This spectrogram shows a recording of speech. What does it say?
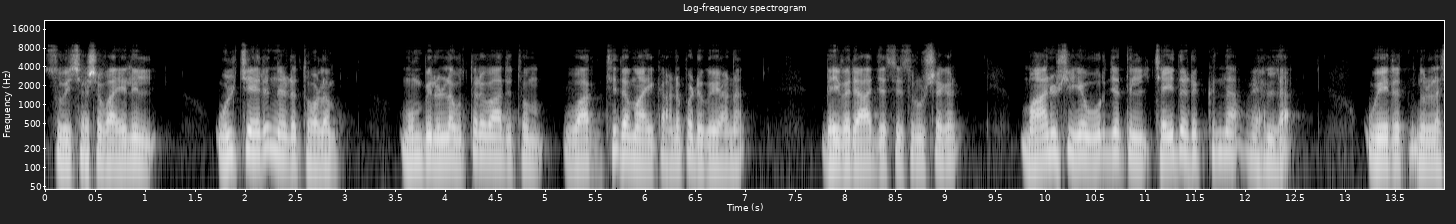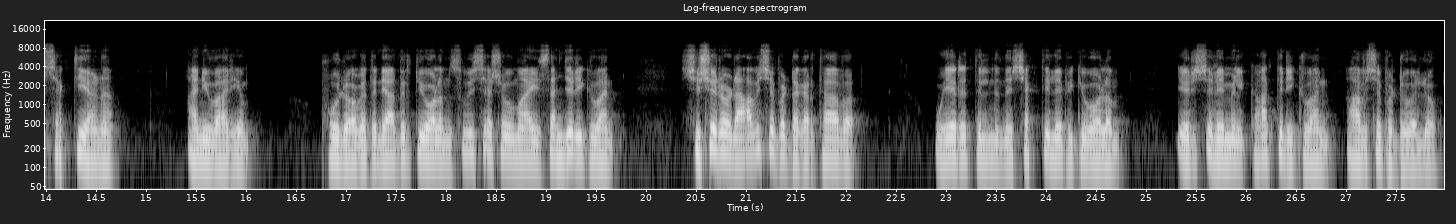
സുവിശേഷ വയലിൽ ഉൾച്ചേരുന്നിടത്തോളം മുമ്പിലുള്ള ഉത്തരവാദിത്വം വർദ്ധിതമായി കാണപ്പെടുകയാണ്. ദൈവരാജ്യ ശുശ്രൂഷകൾ മാനുഷിക ഊർജത്തിൽ ചെയ്തെടുക്കുന്നവയല്ല ഉയരത്തുനിന്നുള്ള ശക്തിയാണ് അനിവാര്യം. ഭൂലോകത്തിന്റെ അതിർത്തിയോളം സുവിശേഷവുമായി സഞ്ചരിക്കുവാൻ ശിഷ്യരോട് ആവശ്യപ്പെട്ട കർത്താവ് ഉയരത്തിൽ നിന്ന് ശക്തി ലഭിക്കുവോളം എരുസലേമിൽ കാത്തിരിക്കുവാൻ ആവശ്യപ്പെട്ടുവല്ലോ.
